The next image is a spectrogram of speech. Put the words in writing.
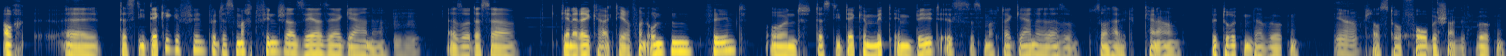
auch, äh, dass die Decke gefilmt wird, das macht Fincher sehr, sehr gerne. mhm. Also, dass er generell Charaktere von unten filmt und dass die Decke mit im Bild ist, das macht er gerne. Also soll halt, keine Ahnung, bedrückender wirken, ja, klaustrophobischer wirken.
